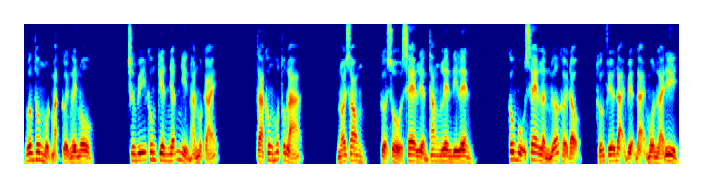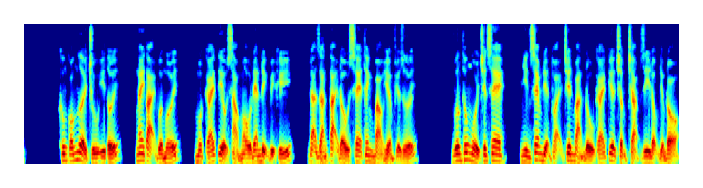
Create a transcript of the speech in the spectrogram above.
Vương thông một mặt cười ngây ngô. Trương vĩ không kiên nhẫn nhìn hắn một cái. Ta không hút thuốc lá. Nói xong, cửa sổ xe liền thăng lên đi lên. Công vụ xe lần nữa khởi động, hướng phía đại viện đại môn lái đi. Không có người chú ý tới, ngay tại vừa mới, một cái tiểu xảo màu đen định vị khí, đã dán tại đầu xe thanh bảo hiểm phía dưới. Vương thông ngồi trên xe, nhìn xem điện thoại trên bản đồ cái kia chậm chạp di động điểm đỏ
